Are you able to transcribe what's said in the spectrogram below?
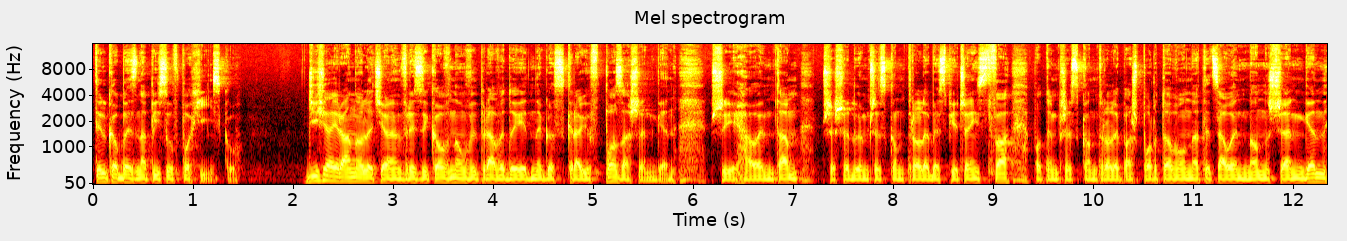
tylko bez napisów po chińsku. Dzisiaj rano leciałem w ryzykowną wyprawę do jednego z krajów poza Schengen. Przyjechałem tam, przeszedłem przez kontrolę bezpieczeństwa, potem przez kontrolę paszportową na te całe non-Schengen,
